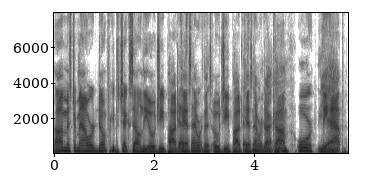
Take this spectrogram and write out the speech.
I'm Mr. Mauer. Don't forget to check us out on the OG Podcast, Podcast Network. Network. That's That's ogpodcastnetwork.com or the, The app. app.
